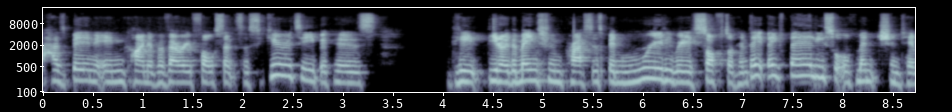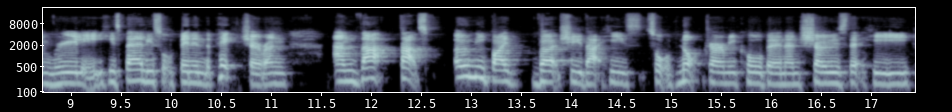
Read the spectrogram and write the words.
has been in kind of a very false sense of security because he, you know, the mainstream press has been really, really soft on him. They they barely sort of mentioned him really. He's barely sort of been in the picture, and and that that's only by virtue that he's sort of not Jeremy Corbyn and shows that he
